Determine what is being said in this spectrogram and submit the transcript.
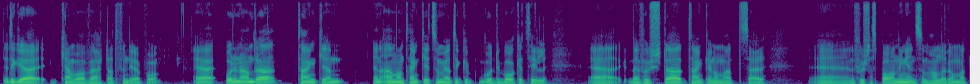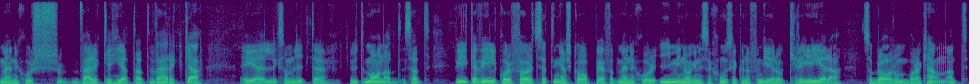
Det tycker jag kan vara värt att fundera på. Eh, och den andra tanken, en annan tanke som jag tycker går tillbaka till eh, den första tanken om att så här, eh, Eh, den första spaningen som handlade om att människors verklighet, att verka, är liksom lite utmanad. Så att vilka villkor och förutsättningar skapar jag för att människor i min organisation ska kunna fungera och kreera så bra de bara kan? Att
